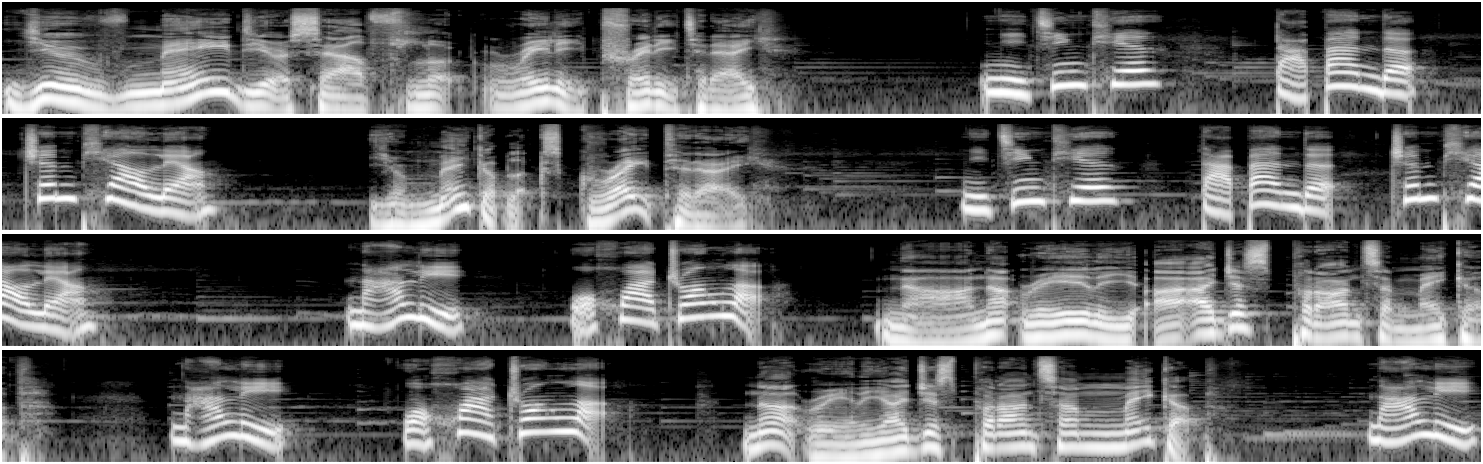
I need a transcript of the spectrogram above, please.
You've made yourself look really pretty today. 你今天打扮的真漂亮。 Your makeup looks great today. 你今天打扮的真漂亮。哪里？我化妆了。 Nah, not really. I, I just put on some makeup. 哪里？我化妆了。 Not really. I just put on some makeup. 哪里？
